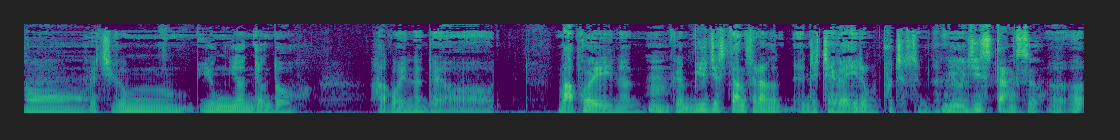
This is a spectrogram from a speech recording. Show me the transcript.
어, 지금 6년 정도 하고 있는데, 어, 마포에 있는 음. 그 뮤지스땅스라는 이제 제가 이름을 붙였습니다. 그, 뮤지스땅스. 어, 어,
